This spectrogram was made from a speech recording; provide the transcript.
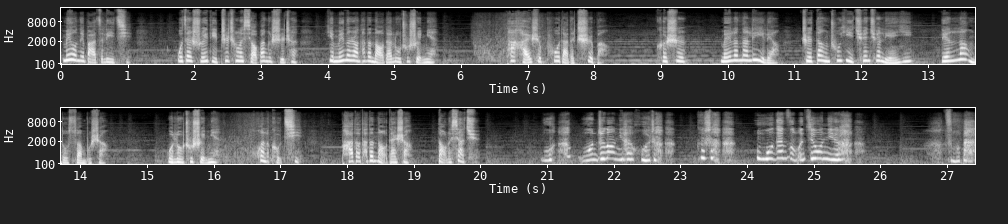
没有那把子力气。我在水底支撑了小半个时辰，也没能让他的脑袋露出水面。他还是扑打的翅膀，可是没了那力量，只荡出一圈圈涟漪，连浪都算不上。我露出水面，换了口气，爬到他的脑袋上，倒了下去。我我知道你还活着，可是我该怎么救你啊？怎么办？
